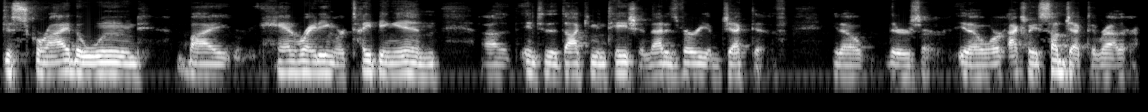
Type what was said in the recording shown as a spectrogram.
describe a wound by handwriting or typing in uh, into the documentation. That is very objective. You know there's you know or actually subjective rather.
